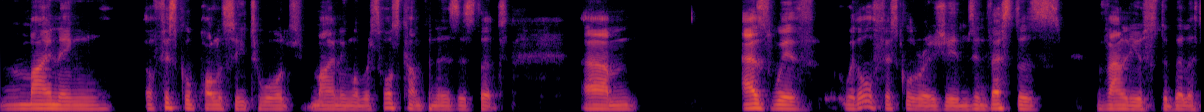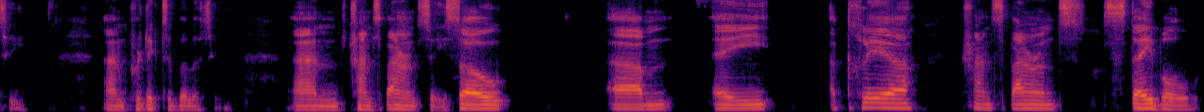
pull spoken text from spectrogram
mining or fiscal policy towards mining or resource companies is that um, as with with all fiscal regimes, investors value stability and predictability and transparency. So um, a, a clear, transparent, stable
